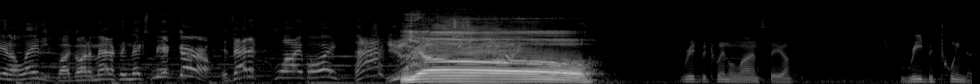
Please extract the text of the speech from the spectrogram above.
Being a ladybug automatically makes me a girl. Is that it, flyboy? Huh? Yo. Read between the lines, Theo. Read between the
